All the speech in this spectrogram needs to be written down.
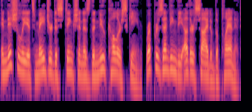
Initially its major distinction is the new color scheme, representing the other side of the planet.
